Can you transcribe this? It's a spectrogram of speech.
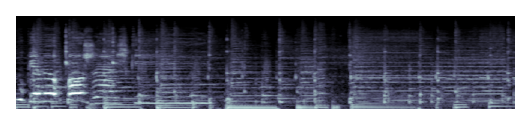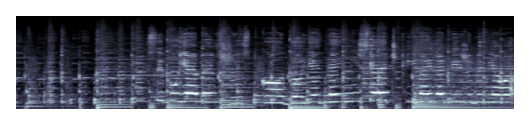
Łupiemy orzeszki. Wsypujemy wszystko do jednej miseczki. Najlepiej, żeby miała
